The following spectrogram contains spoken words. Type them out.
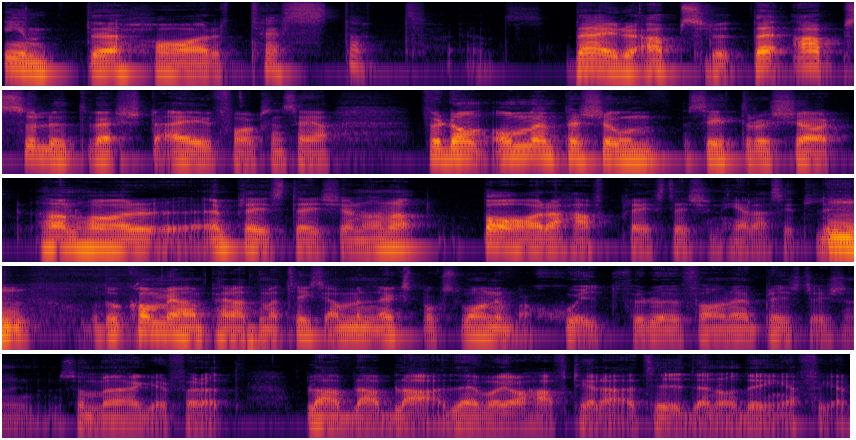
inte har testat ens? Det är det absolut, det absolut värsta är ju folk som säger, för de, om en person sitter och kört, han har en Playstation och han har bara haft Playstation hela sitt liv. Mm. Och då kommer han per automatik säga, ja men Xbox One är bara skit för du är fan en Playstation som äger för att bla bla bla, det är vad jag har haft hela tiden och det är inga fel.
